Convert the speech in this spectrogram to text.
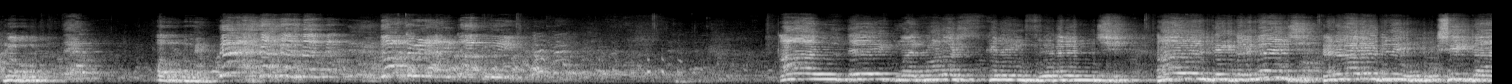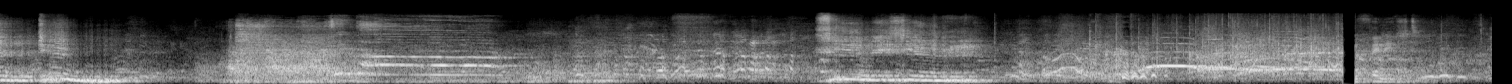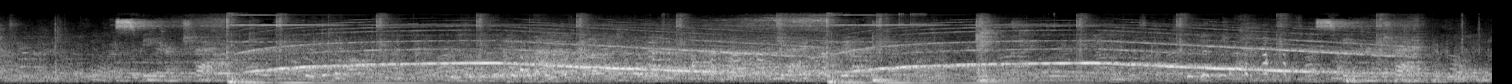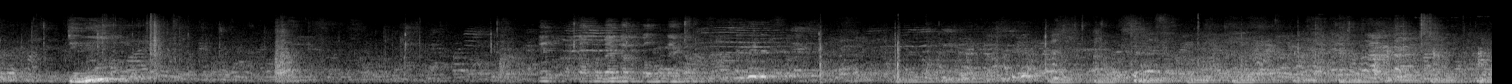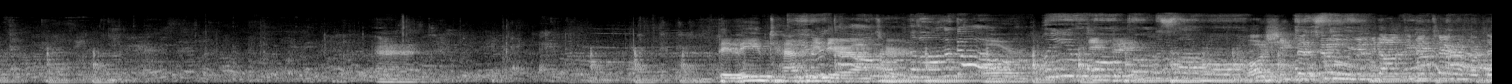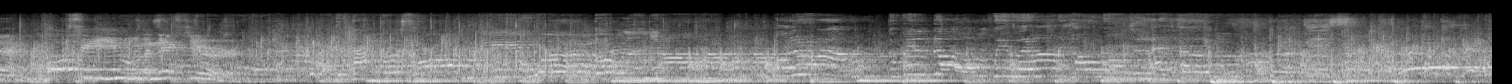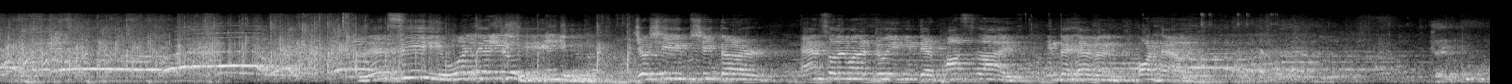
No. Oh, okay. talk to me! Talk to me! I will take my father's killing's revenge. I will take the revenge, and I will be Shikar too. And they lived happily thereafter. Or did they? Or Shita too will be the ultimate terror for them. See you in the next year. Past life in the heaven or hell. Stay fast.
